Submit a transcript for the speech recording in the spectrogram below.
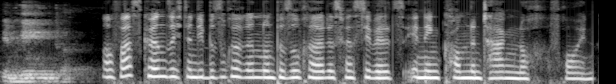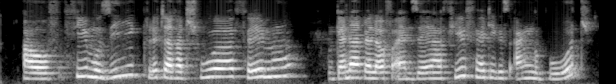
Im Gegenteil. Auf was können sich denn die Besucherinnen und Besucher des Festivals in den kommenden Tagen noch freuen? Auf viel Musik, Literatur, Filme und generell auf ein sehr vielfältiges Angebot.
